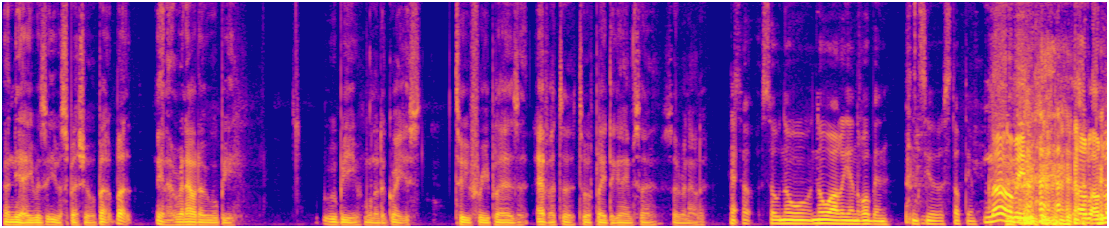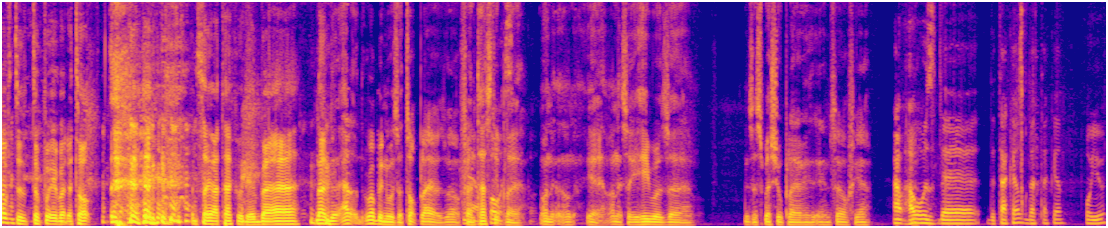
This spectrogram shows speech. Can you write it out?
and yeah, he was he was special. But but you know, Ronaldo will be will be one of the greatest two three players ever to, to have played the game. So so Ronaldo. So, so no, no Arjen Robben since you stopped him. No, I mean, I'd, I'd love to, to put him at the top and say I tackled him. But uh, no, no, Robben was a top player as well. Fantastic course, player. of course. Hon- hon- yeah, honestly, he was uh, he was a special player himself. Yeah. How, how was the the tackle? That tackle for you?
